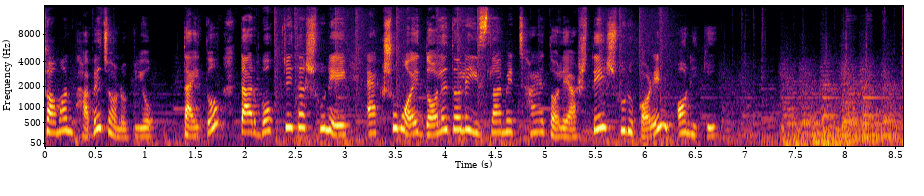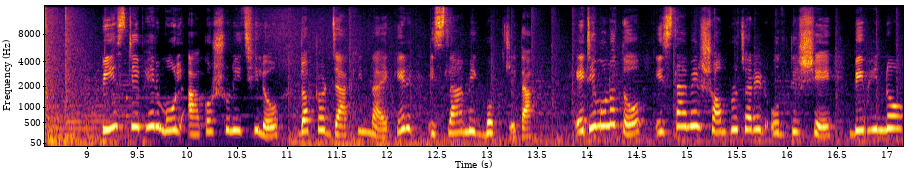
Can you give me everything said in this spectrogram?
সমানভাবে জনপ্রিয়। তাই তো তার বক্তৃতা শুনে একসময় দলে দলে ইসলামের ছায়াতলে আসতে শুরু করেন অনেকেই। পিস টিভির মূল আকর্ষণই ছিল ডক্টর জাকির নায়েকের ইসলামিক বক্তৃতা। এটি মূলত ইসলামের সম্প্রচারের উদ্দেশ্যে বিভিন্ন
